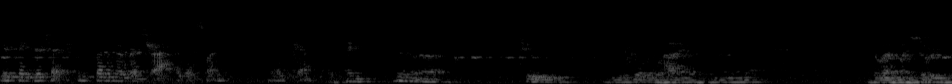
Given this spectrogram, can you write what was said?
your fingertips instead of a wrist wrap for this one. There you go. I think uh, to you go a little higher, you know what I mean? Otherwise my shoulders.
